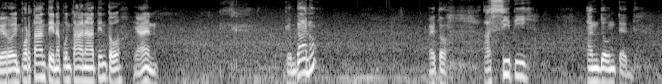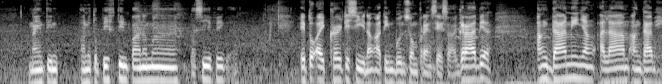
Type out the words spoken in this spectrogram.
Pero importante napuntahan natin to. Yan. Ganda no? Ito A City Undaunted 19 ano to 15 Panama Pacific ito ay courtesy ng ating bunsong prinsesa grabe ah. ang dami niyang alam, ang dami.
